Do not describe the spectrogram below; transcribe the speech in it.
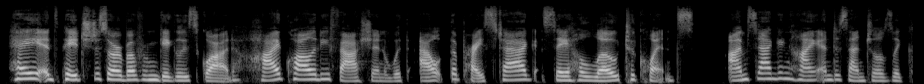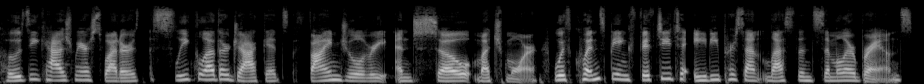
Hey, it's Paige DeSorbo from Giggly Squad. High quality fashion without the price tag. Say hello to Quince. I'm snagging high-end essentials like cozy cashmere sweaters, sleek leather jackets, fine jewelry, and so much more. With Quince being 50 to 80% less than similar brands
